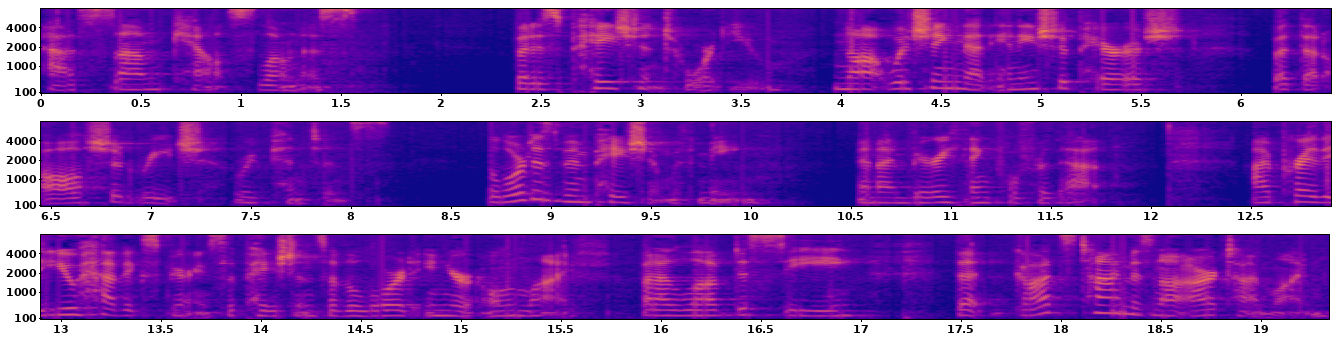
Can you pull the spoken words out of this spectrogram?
as some count slowness, but is patient toward you, not wishing that any should perish, but that all should reach repentance. The Lord has been patient with me, and I'm very thankful for that. I pray that you have experienced the patience of the Lord in your own life. But I love to see that God's time is not our timeline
